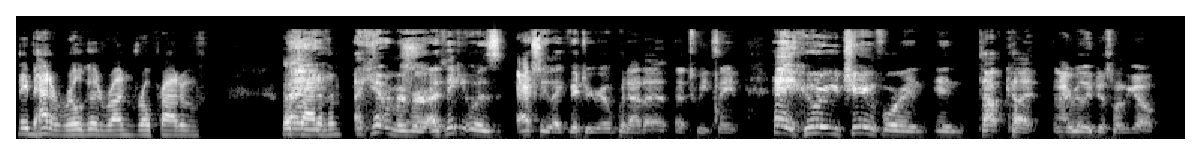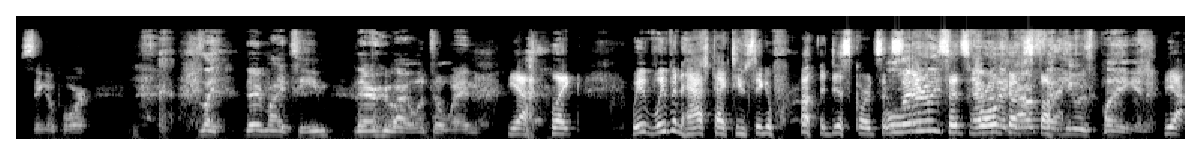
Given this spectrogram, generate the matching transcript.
they've had a real good run. Real proud of, real I- proud of them. I can't remember. I think it was actually like Victory Road put out a, a tweet saying, "Hey, who are you cheering for in, in Top Cut?" And I really just wanted to go Singapore. it's like they're my team. They're who I want to win. Yeah, like we've we've been hashtag Team Singapore on the Discord since Literally since Evan World Cup started. he was playing in it. Yeah,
